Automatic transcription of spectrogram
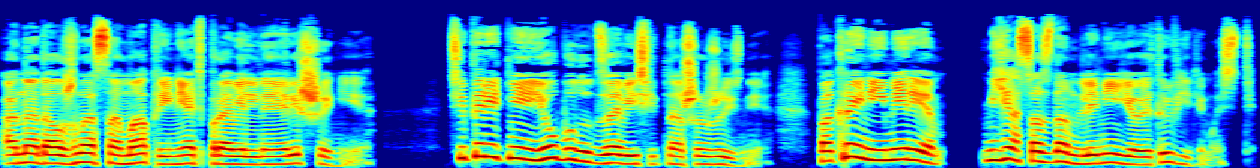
Она должна сама принять правильное решение. Теперь от нее будут зависеть наши жизни. По крайней мере, я создам для нее эту видимость.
